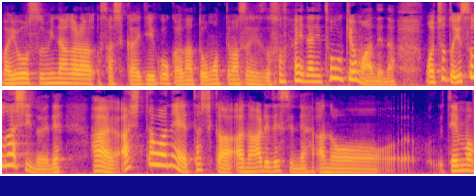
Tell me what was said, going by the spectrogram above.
まあ様子見ながら差し替えていこうかなと思ってますけど、その間に東京もあんねんな。もうちょっと忙しいのよね。はい。明日はね、確か、あの、あれですよね、あの天満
